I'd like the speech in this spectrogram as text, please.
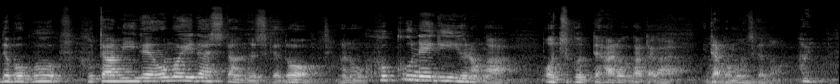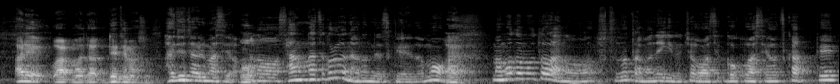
で僕二見で思い出したんですけどあの福ネギいうのがを作ってはる方がいたと思うんですけど。はいあれはまだ出てます？はい、出ておりますよ。あう。んの3月頃になるんですけれども、もともとあの普通の玉ねぎの超和極和製を使って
